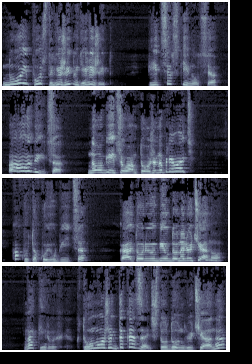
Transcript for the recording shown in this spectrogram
Ну и пусть лежит, где лежит. Пицца вскинулся. А убийца? На убийцу вам тоже наплевать? Какой такой убийца? Который убил Дона Лючано. Во-первых, кто может доказать, что Дон Лючано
